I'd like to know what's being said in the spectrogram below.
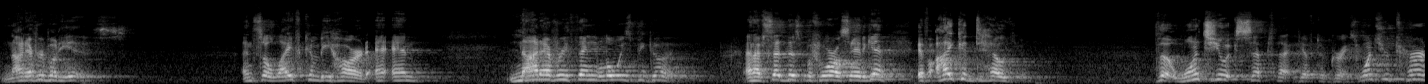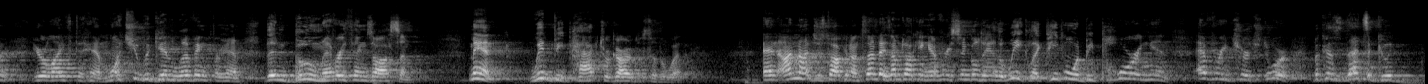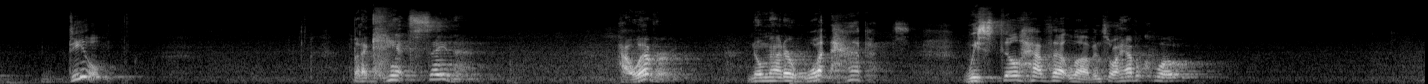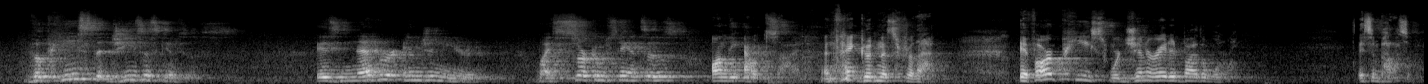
not everybody is. And so life can be hard and, and not everything will always be good. And I've said this before, I'll say it again. If I could tell you that once you accept that gift of grace, once you turn your life to Him, once you begin living for Him, then boom, everything's awesome. Man, we'd be packed regardless of the weather. And I'm not just talking on Sundays, I'm talking every single day of the week. Like people would be pouring in every church door because that's a good deal. But I can't say that. However, no matter what happens, we still have that love. And so I have a quote the peace that Jesus gives us is never engineered by circumstances on the outside. And thank goodness for that. If our peace were generated by the world, it's impossible.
